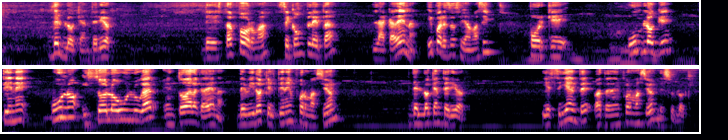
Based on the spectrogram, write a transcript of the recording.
del bloque anterior. De esta forma se completa la cadena y por eso se llama así, porque un bloque tiene uno y solo un lugar en toda la cadena, debido a que él tiene información del bloque anterior. Y el siguiente va a tener información de su bloque.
